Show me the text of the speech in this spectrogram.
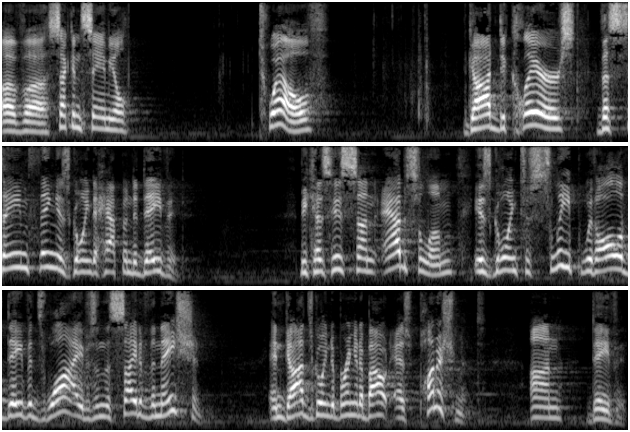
of uh, 2 Samuel 12, God declares the same thing is going to happen to David. Because his son Absalom is going to sleep with all of David's wives in the sight of the nation. And God's going to bring it about as punishment on David.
